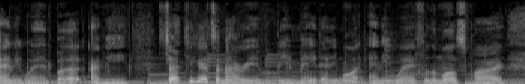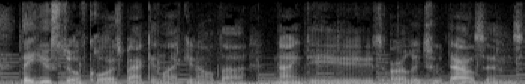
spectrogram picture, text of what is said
anyway but i mean strategy guides are not even being made anymore anyway for the most part they used to of course back in like you know the 90s early 2000s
